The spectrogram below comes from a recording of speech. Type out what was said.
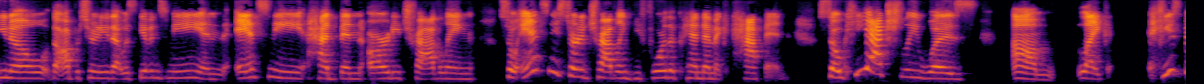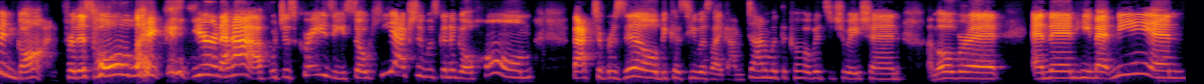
you know, the opportunity that was given to me. And Anthony had been already traveling. So Anthony started traveling before the pandemic happened. So he actually was um like he's been gone for this whole like year and a half, which is crazy. So he actually was going to go home back to Brazil because he was like, I'm done with the COVID situation. I'm over it. And then he met me and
